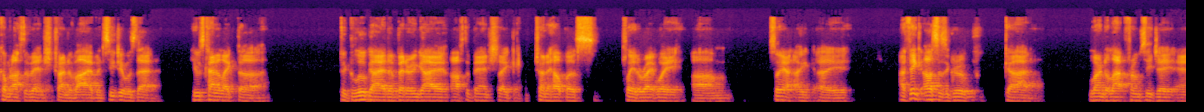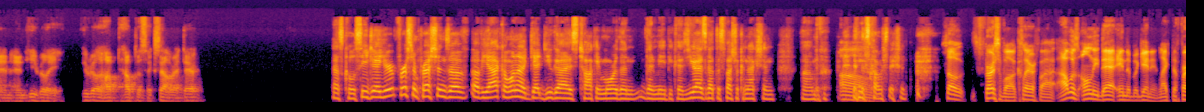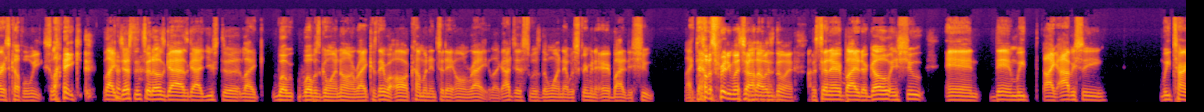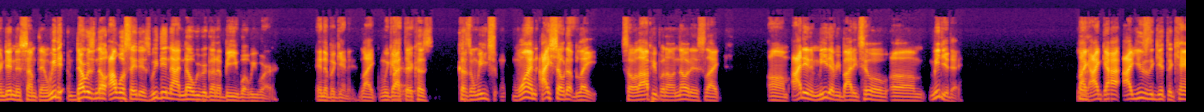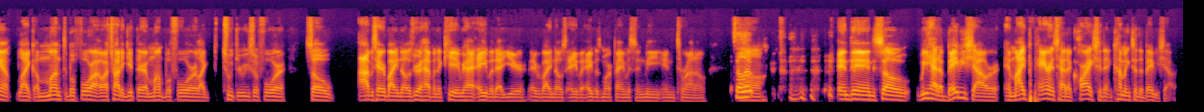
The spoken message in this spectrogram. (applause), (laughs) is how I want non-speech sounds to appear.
coming off the bench trying to vibe, and CJ was that. He was kind of like the the glue guy, the veteran guy off the bench, like trying to help us play the right way. Um, so yeah, I I I think us as a group got learned a lot from CJ, and and he really he really helped helped us excel right there. That's cool. CJ, your first impressions of of Yak. I want to get you guys talking more than than me because you guys got the special connection um, (laughs) in this Um, conversation. So first of all, clarify. I was only that in the beginning, like the first couple weeks, (laughs) like like (laughs) just until those guys got used to like what what was going on, right? Because they were all coming into their own right. Like I just was the one that was screaming at everybody to shoot. Like that was pretty much all I was doing. Was telling everybody to go and shoot, and then we like obviously we turned into something. We did, there was no. I will say this: we did not know we were gonna be what we were in the beginning. Like when we got there, because because when we one, I showed up late, so a lot of people don't notice. Like, um, I didn't meet everybody till um media day. Like I got, I usually get to camp like a month before, or I try to get there a month before, like two, three weeks before. So obviously, everybody knows we were having a kid. We had Ava that year. Everybody knows Ava. Ava's more famous than me in Toronto. Salute. Um, and then so we had a baby shower, and my parents had a car accident coming to the baby shower.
